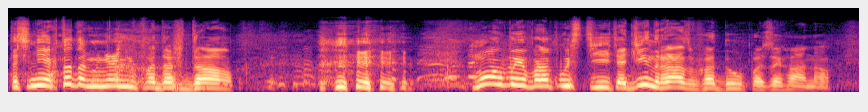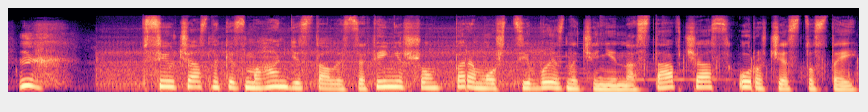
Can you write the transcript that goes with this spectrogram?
Точнее, кто-то меня не подождал. Мог бы и пропустить один раз в году по Жиганов. Всі учасники змагань дісталися фінішу. Переможці визначені. Настав час урочистостей.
